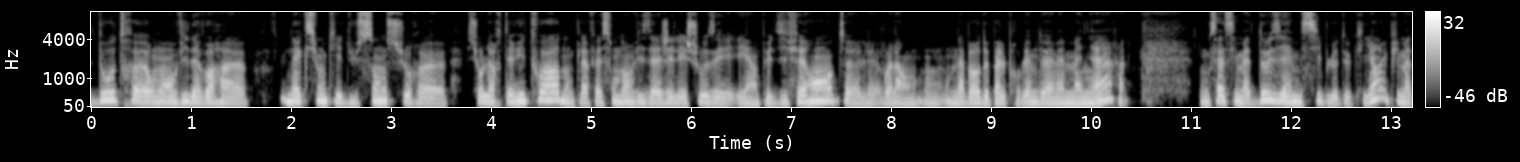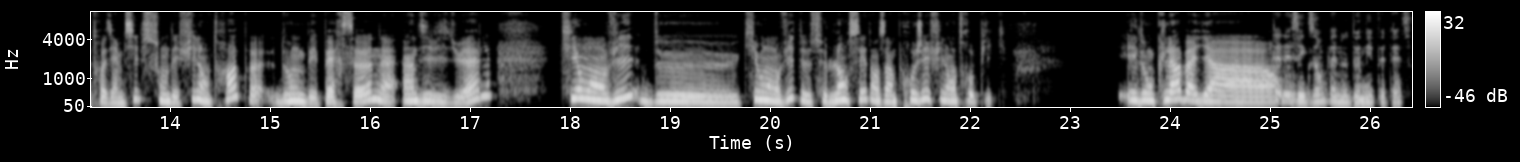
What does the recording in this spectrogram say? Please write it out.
D'autres ont envie d'avoir une action qui ait du sens sur, euh, sur leur territoire. Donc la façon d'envisager les choses est, un peu différente. voilà, on n'aborde pas le problème de la même manière. Donc ça, c'est ma deuxième cible de clients. Et puis ma troisième cible sont des philanthropes, donc des personnes individuelles qui ont envie de, qui ont envie de se lancer dans un projet philanthropique. Et donc là, bah, il y a... Tu as des exemples à nous donner peut-être?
